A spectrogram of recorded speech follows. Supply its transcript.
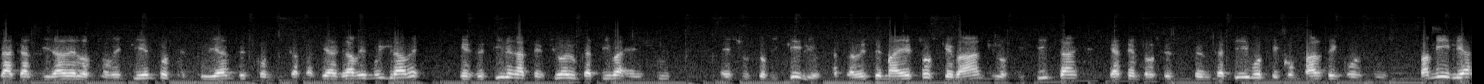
la cantidad de los 900 estudiantes con discapacidad grave muy grave que reciben atención educativa en sus, en sus domicilios, a través de maestros que van, que los visitan, que hacen procesos educativos, que comparten con sus familias,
